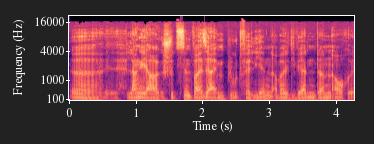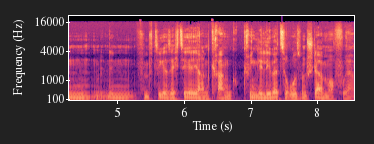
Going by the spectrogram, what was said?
lange Jahre geschützt sind, weil sie ja im Blut verlieren, aber die werden dann auch in, in den 50er, 60er Jahren krank, kriegen eine Leberzirrhose und sterben auch früher.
